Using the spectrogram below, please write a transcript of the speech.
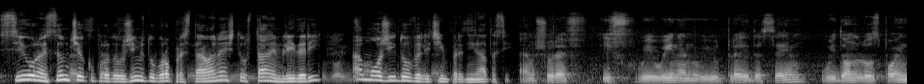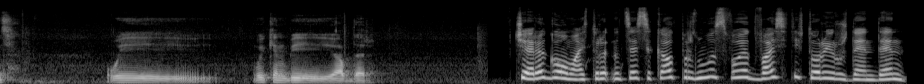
Сигурен съм, че ако продължим с добро представяне, ще останем лидери, а може и да увеличим преднината си. we can be up there. Вчера голмайсторът на ЦСК отпразнува своя 22-и рожден ден.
